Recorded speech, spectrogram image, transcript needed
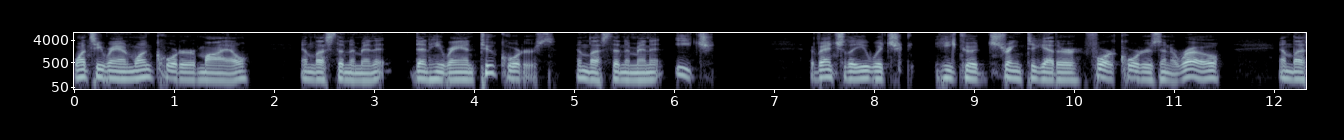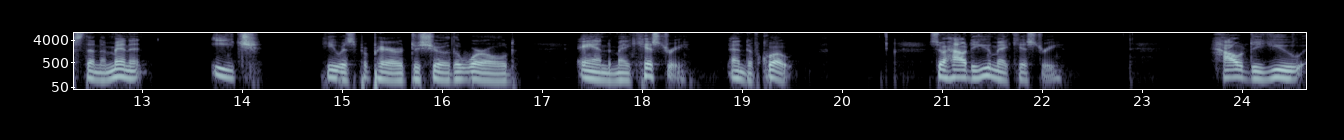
once he ran one quarter mile in less than a minute, then he ran two quarters in less than a minute each. Eventually, which he could string together four quarters in a row in less than a minute each he was prepared to show the world and make history. End of quote. So, how do you make history? How do you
